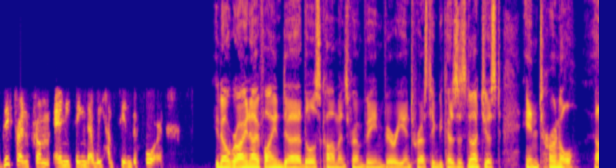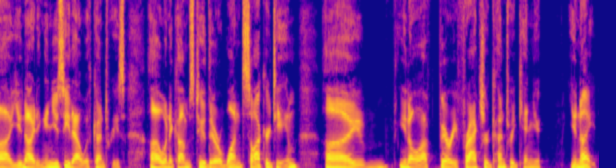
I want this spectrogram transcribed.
different from anything that we have seen before. You know, Ryan, I find uh, those comments from Vane very interesting because it's not just internal uh, uniting, and you see that with countries uh, when it comes to their one soccer team. Uh, you know, a very fractured country can you unite,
